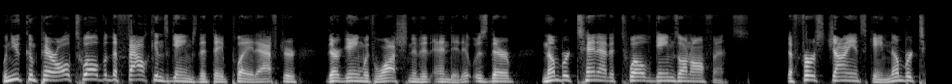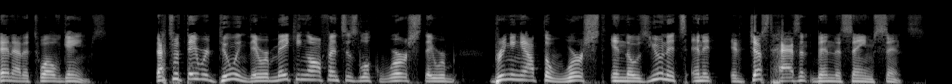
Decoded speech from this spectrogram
When you compare all 12 of the Falcons games that they played after their game with Washington had ended, it was their number 10 out of 12 games on offense. The first Giants game, number 10 out of 12 games. That's what they were doing. They were making offenses look worse. They were bringing out the worst in those units, and it, it just hasn't been the same since.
